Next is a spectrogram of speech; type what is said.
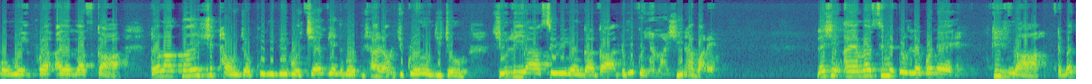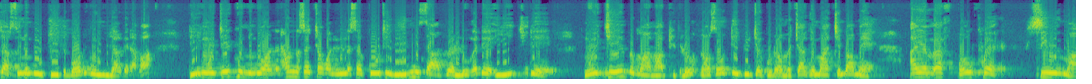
ပုံငွေအဖွဲ့ IMF ကဒေါ်လာသန်း8000ကျော်ကူညီပေးဖို့ချန်ပီယံသဘောတူထားတော့ယူကရိန်းဝန်ကြီးချုပ်ဂျူလီယာစီရီယန်ကာကလူမှုကွန်ရက်မှာရေးထားပါတယ်။လက်ရှိ IMF စနစ်ကိုယ်စားလှယ်ဖွဲ့နဲ့ကိဗ်မှာတပတ်ကြာဆွေးနွေးမှုပြီးသဘောတူညီရခဲ့တာပါ။ဒီငွေကြေးကူညီမှုဟာ2026ကနေ29ထိ၄နှစ်စာအတွက်လိုအပ်တဲ့အရေးကြီးတဲ့ငွေကြေးပမာဏဖြစ်တယ်လို့နောက်ဆုံးတည်ပြုချက်ကိုတော့မကြခင်မှာကျင်းပမဲ့ IMF ဘုတ်ဖွဲ့ စီဝေးမှာ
